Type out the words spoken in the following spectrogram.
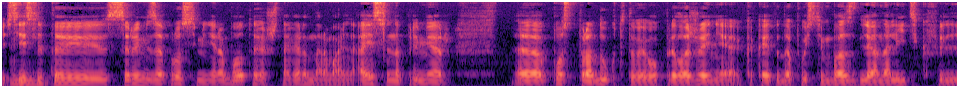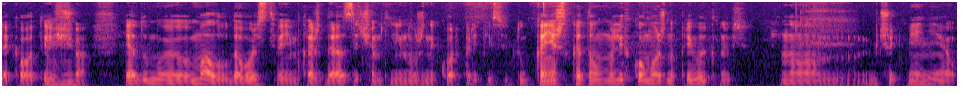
есть, mm-hmm. если ты с сырыми запросами не работаешь, наверное, нормально. А если, например, э, постпродукт твоего приложения какая-то, допустим, база для аналитиков или для кого-то mm-hmm. еще, я думаю, мало удовольствия им каждый раз зачем-то ненужный кор приписывать. Ну, конечно, к этому легко можно привыкнуть но чуть менее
